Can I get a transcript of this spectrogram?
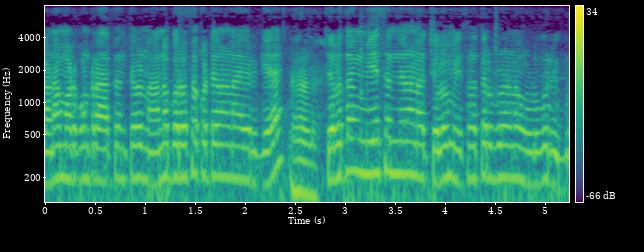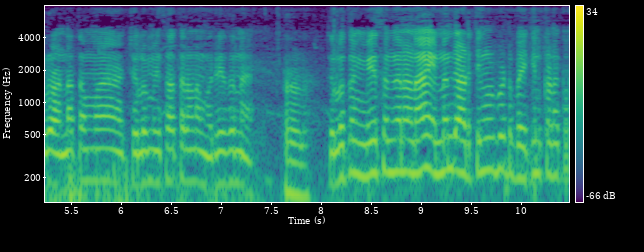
ಕಣ ಮಾಡ್ಕೊಂಡ್ರ ಆತಂತೇಳಿ ನಾನು ಭರೋಸಾ ಕೊಟ್ಟೆನಣ್ಣ ಇವ್ರಿಗೆ. ಹಾಂ ಚಲೋ ತಂಗ ಮೇಸ್ ಅಂದಿನಣ್ಣ ಚಲೋ ಮೇಸಾತಾರ ಬಿಡೋಣ ಹುಡುಗರು ಇಬ್ರು ಅಣ್ಣ ತಮ್ಮ ಚಲೋ ಮೇಸಾತಾರಣ ಮರಿ ಅದನ್ನ. ಚಲೋ ತಂಗ ಮೇಸ್ ಅಣ್ಣ ಇನ್ನೊಂದ್ ಎರಡ್ ತಿಂಗಳು ಬಿಟ್ಟು ಬೈಕಿನ ಕಣಕ್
